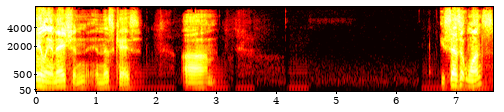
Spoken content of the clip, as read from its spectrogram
alienation in this case, um, He says it once.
